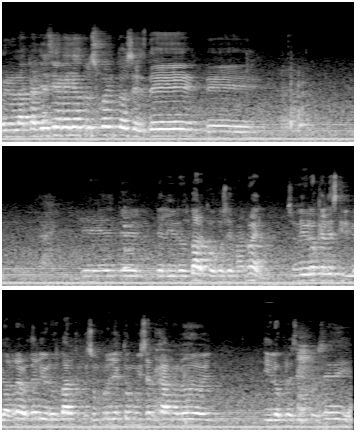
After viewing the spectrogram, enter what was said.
bueno, La calle ciega y otros cuentos es de, de, de- de- de Libros Barco, José Manuel. Es un libro que él escribió alrededor de Libros Barco, que es un proyecto muy cercano a lo de hoy, y lo presentó ese día.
